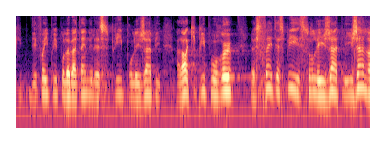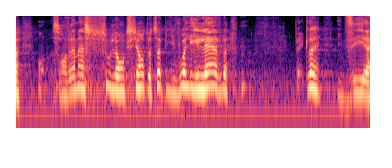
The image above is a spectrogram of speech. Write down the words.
que des fois, il prie pour le baptême de l'Esprit pour les gens. Puis alors qu'il prie pour eux, le Saint-Esprit est sur les gens. Puis les gens là, sont vraiment sous l'onction, tout ça. Puis ils voient les lèvres. Là. il dit, euh,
